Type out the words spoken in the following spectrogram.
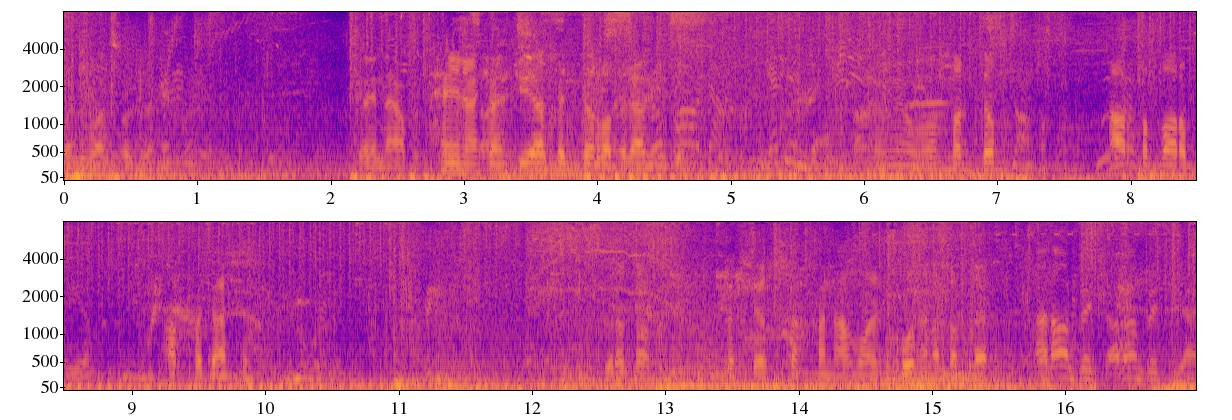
One one soldier. الحين عشان جياك اتدرب العب يودو وصلت توب عارف الضرب ارفض عشر بس يسخن عمال الكور أنا طب لف أنا اون بريك أنا اون بريك جاي.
